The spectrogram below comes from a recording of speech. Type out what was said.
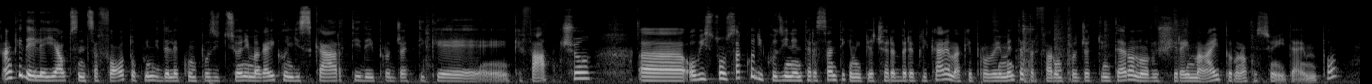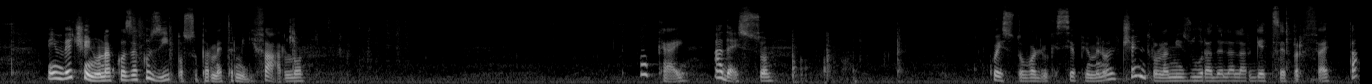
anche dei layout senza foto, quindi delle composizioni magari con gli scarti dei progetti che, che faccio. Uh, ho visto un sacco di cosine interessanti che mi piacerebbe replicare, ma che probabilmente per fare un progetto intero non riuscirei mai per una questione di tempo. E invece in una cosa così posso permettermi di farlo. Ok, adesso questo voglio che sia più o meno al centro, la misura della larghezza è perfetta.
